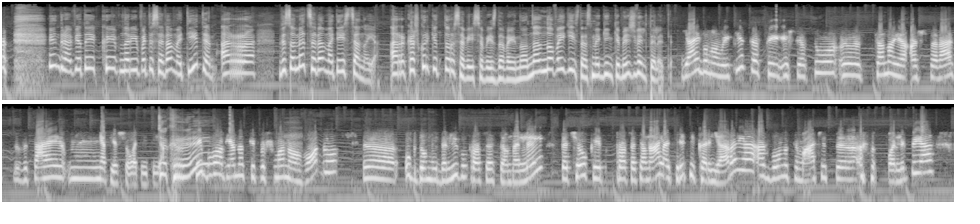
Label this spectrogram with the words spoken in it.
Indra, apie tai, kaip norėjai pati save matyti, ar visuomet save matėjai scenoje? Ar kažkur kitur save įsivaizdavai? Nuo, nuo, nuo vaikystės mėginkime žvilgtelėti. Jeigu nuo vaikystės, tai iš tiesų e, scenoje aš savęs visai mm, nepiešiau ateityje. Tikrai? Tai buvo vienas kaip iš mano hodų ugdomų dalykų profesionaliai, tačiau kaip profesionalę sritį karjeroje aš buvau nusimačiusi policiją, uh,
